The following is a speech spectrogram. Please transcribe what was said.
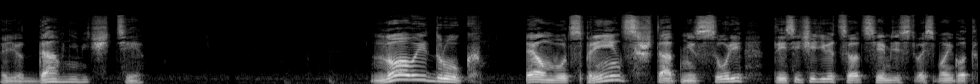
о ее давней мечте. Новый друг. Элмвуд Спрингс, штат Миссури, 1978 год.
